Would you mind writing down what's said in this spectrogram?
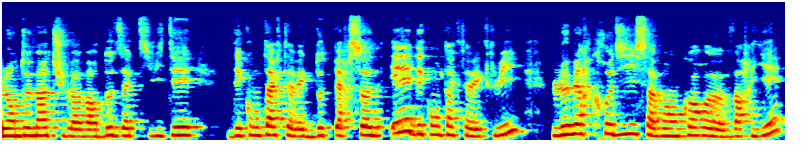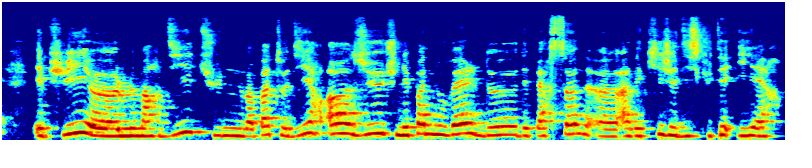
lendemain, tu vas avoir d'autres activités, des contacts avec d'autres personnes et des contacts avec lui. Le mercredi, ça va encore varier. Et puis le mardi, tu ne vas pas te dire, ah zut, je n'ai pas de nouvelles de des personnes avec qui j'ai discuté hier.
